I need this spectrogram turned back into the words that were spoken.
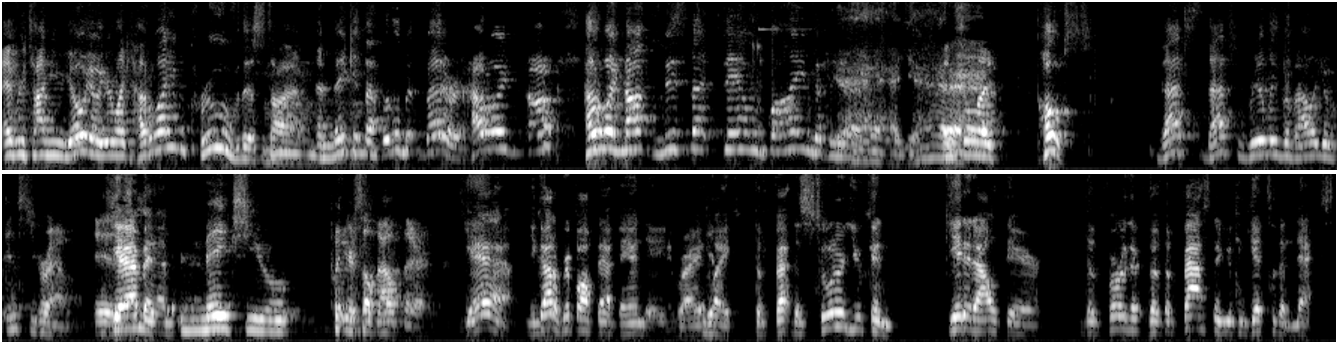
every time you yo-yo, you're like, how do I improve this time mm. and make it that little bit better? And how do I, uh, how do I not miss that damn bind at the yeah, end? Yeah, yeah. And so like posts, that's that's really the value of Instagram. yeah, man. It makes you put yourself out there. Yeah, you got to rip off that band-aid, right? Yeah. Like the fa- the sooner you can get it out there, the further the, the faster you can get to the next,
